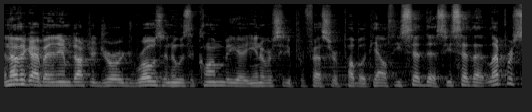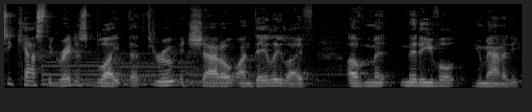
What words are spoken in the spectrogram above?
Another guy by the name of Dr. George Rosen, who was a Columbia University professor of public health, he said this. He said that leprosy cast the greatest blight that threw its shadow on daily life of me- medieval humanity.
